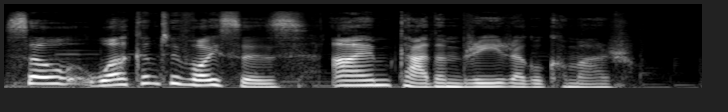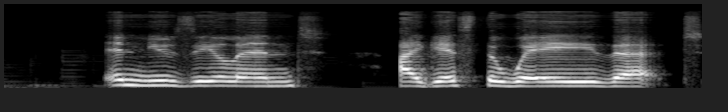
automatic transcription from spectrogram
So, welcome to Voices. I'm Kadambari Raghukumar. In New Zealand, I guess the way that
